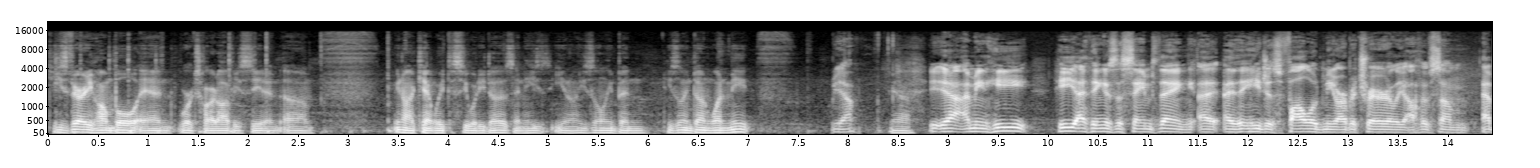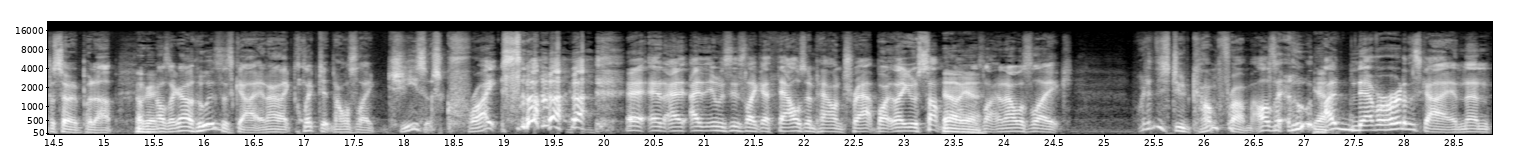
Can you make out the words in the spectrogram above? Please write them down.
he's very humble and works hard, obviously, and um, you know I can't wait to see what he does. And he's you know he's only been he's only done one meet. yeah. Yeah. Yeah, I mean he he I think is the same thing. I, I think he just followed me arbitrarily off of some episode I put up. Okay. And I was like, oh, who is this guy? And I like clicked it and I was like, Jesus Christ! and and I, I, it was just like a thousand pound trap bar. Like it was something. Oh, yeah. And I was like, where did this dude come from? I was like, who? Yeah. I've never heard of this guy. And then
